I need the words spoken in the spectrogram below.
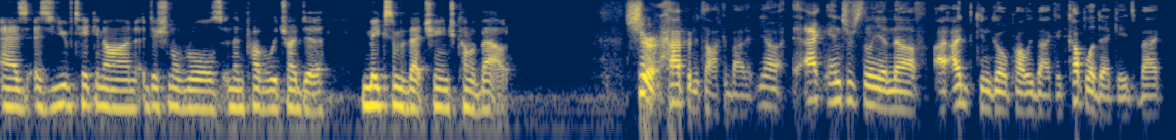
as as you've taken on additional roles and then probably tried to make some of that change come about. Sure, happy to talk about it. You know, interestingly enough, I, I can go probably back a couple of decades back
